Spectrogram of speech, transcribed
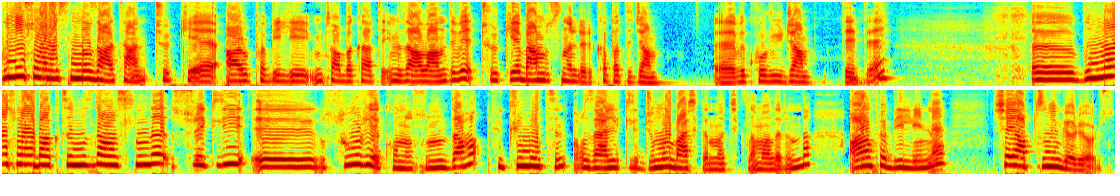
Bunun sonrasında zaten Türkiye Avrupa Birliği mütabakatı imzalandı ve Türkiye ben bu sınırları kapatacağım e, ve koruyacağım dedi. Hı hı. Ee, bundan sonra baktığımızda aslında sürekli e, Suriye konusunda hükümetin özellikle Cumhurbaşkanı'nın açıklamalarında Avrupa Birliği'ne şey yaptığını görüyoruz.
